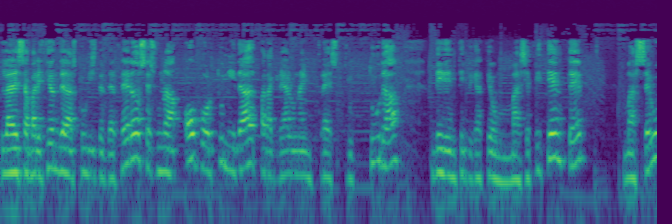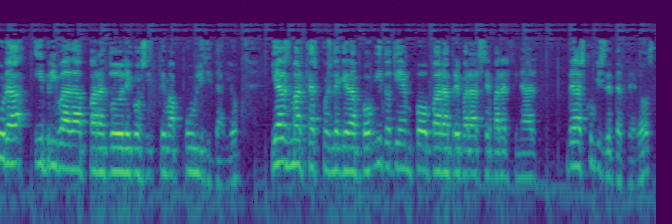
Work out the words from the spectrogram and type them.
La desaparición de las cookies de terceros es una oportunidad para crear una infraestructura de identificación más eficiente, más segura y privada para todo el ecosistema publicitario y a las marcas pues le queda poquito tiempo para prepararse para el final de las cookies de terceros.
